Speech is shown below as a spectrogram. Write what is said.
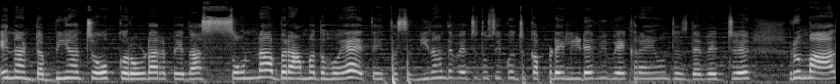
ਇਹਨਾਂ ਡੱਬੀਆਂ 'ਚੋਂ ਕਰੋੜਾਂ ਰੁਪਏ ਦਾ ਸੋਨਾ ਬਰਾਮਦ ਹੋਇਆ ਹੈ। ਤੇ ਤਸਵੀਰਾਂ ਦੇ ਵਿੱਚ ਤੁਸੀਂ ਕੁਝ ਕੱਪੜੇ ਲੀੜੇ ਵੀ ਵੇਖ ਰਹੇ ਹੋ, ਜਿਸ ਦੇ ਵਿੱਚ ਰੁਮਾਲ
